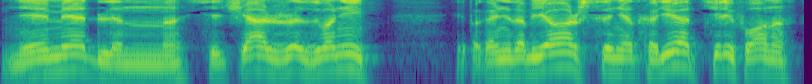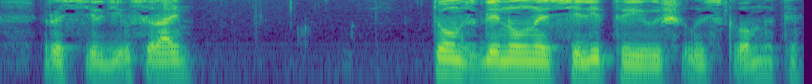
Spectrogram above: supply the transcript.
Немедленно, сейчас же звони. И пока не добьешься, не отходи от телефона, — рассердился Райм. Том взглянул на Селита и вышел из комнаты.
